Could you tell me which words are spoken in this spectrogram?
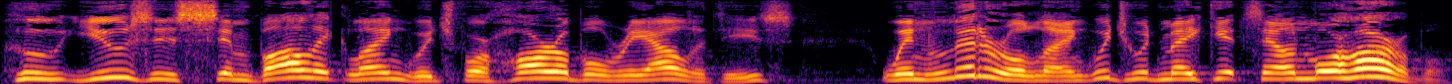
who uses symbolic language for horrible realities when literal language would make it sound more horrible.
